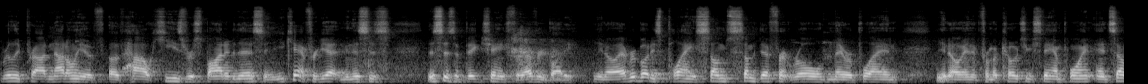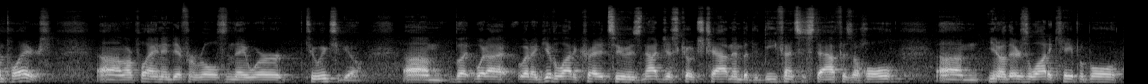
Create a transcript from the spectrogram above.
really proud not only of, of how he's responded to this, and you can't forget, I mean, this is this is a big change for everybody. You know, everybody's playing some some different role than they were playing, you know, in, from a coaching standpoint, and some players um, are playing in different roles than they were two weeks ago. Um, but what I what I give a lot of credit to is not just Coach Chapman, but the defensive staff as a whole. Um, you know, there's a lot of capable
